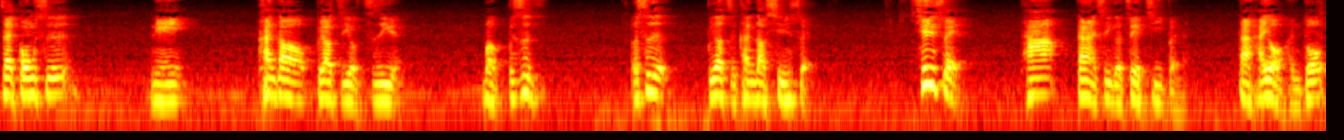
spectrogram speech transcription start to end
在公司，你看到不要只有资源，不不是，而是不要只看到薪水。薪水它当然是一个最基本的，但还有很多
